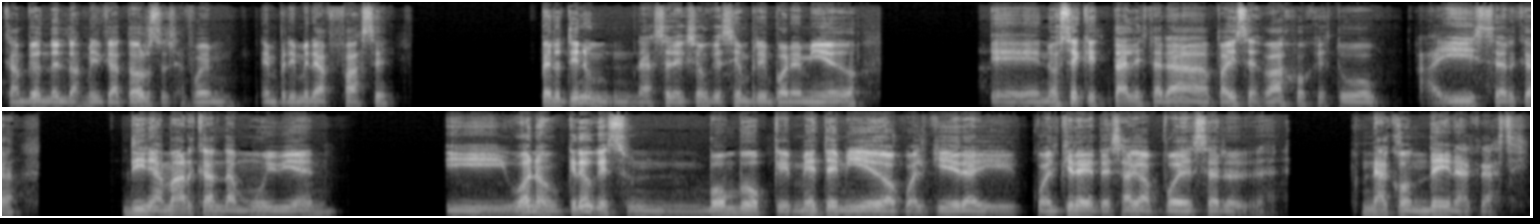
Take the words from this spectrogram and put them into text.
campeón del 2014, se fue en primera fase pero tiene una selección que siempre impone miedo. Eh, no sé qué tal estará Países Bajos, que estuvo ahí cerca. Dinamarca anda muy bien. Y bueno, creo que es un bombo que mete miedo a cualquiera y cualquiera que te salga puede ser una condena casi.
